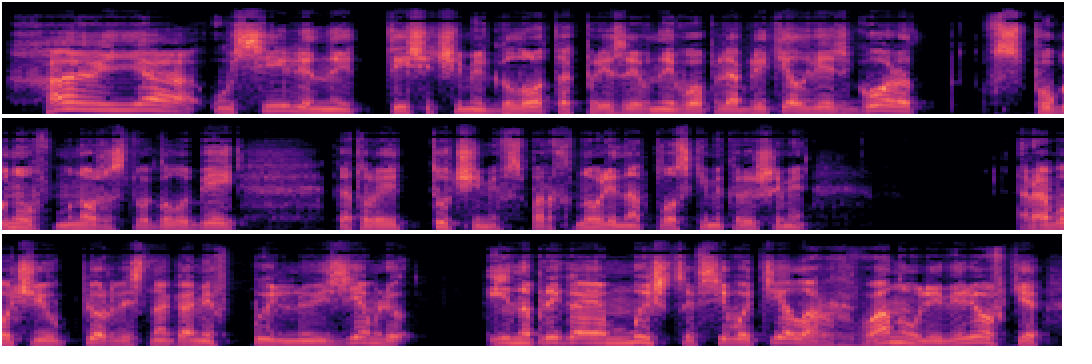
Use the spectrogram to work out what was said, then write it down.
«Хай-я!» Усиленный тысячами глоток призывный вопль облетел весь город, вспугнув множество голубей, которые тучами вспорхнули над плоскими крышами. Рабочие уперлись ногами в пыльную землю и, напрягая мышцы всего тела, рванули веревки —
